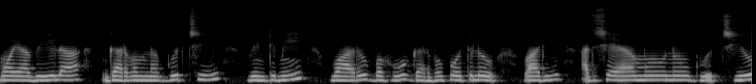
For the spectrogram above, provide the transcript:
మోయాబీల గర్వమున గూర్చి వింటిమి వారు బహు గర్వపోతులు. వారి అతిశయమును గూర్చియు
